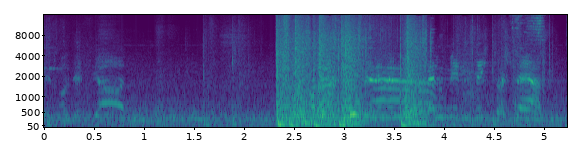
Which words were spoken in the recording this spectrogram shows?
Die Position! Kugeln in den Rücken, wenn du mir die Sicht versperrst!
